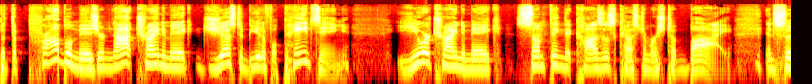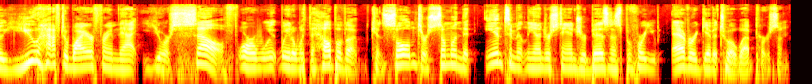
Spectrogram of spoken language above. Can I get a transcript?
But the problem is you're not trying to make just a beautiful painting. You are trying to make something that causes customers to buy. And so you have to wireframe that yourself or with, the help of a consultant or someone that intimately understands your business before you ever give it to a web person.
